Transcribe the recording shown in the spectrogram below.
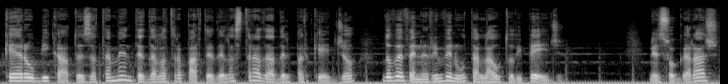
che era ubicato esattamente dall'altra parte della strada del parcheggio dove venne rinvenuta l'auto di Page. Nel suo garage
